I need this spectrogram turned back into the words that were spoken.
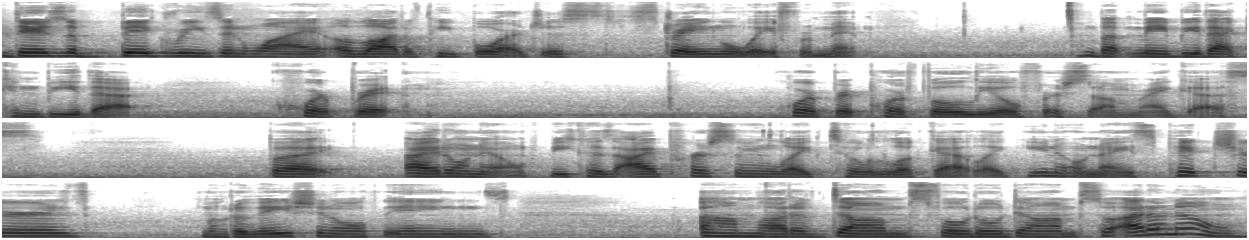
there's a big reason why a lot of people are just straying away from it. But maybe that can be that corporate corporate portfolio for some, I guess. But I don't know because I personally like to look at like, you know, nice pictures, motivational things, a um, lot of dumps, photo dumps. So I don't know.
